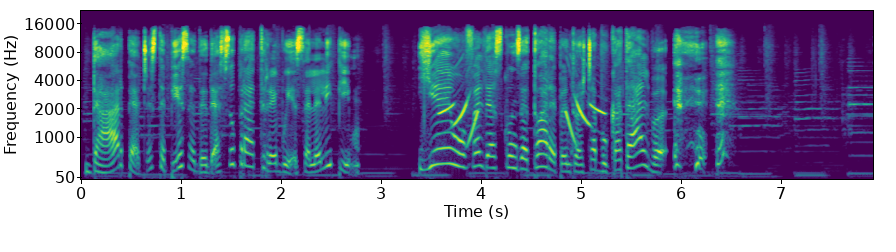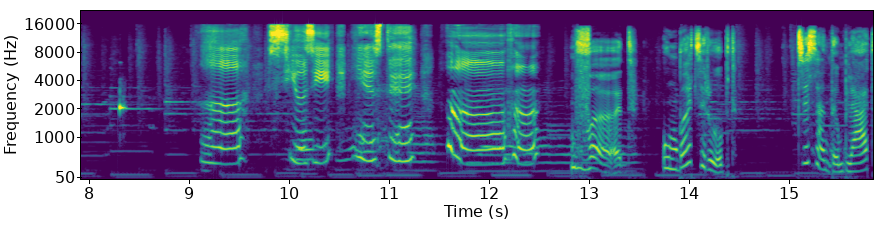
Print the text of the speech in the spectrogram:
Dar pe aceste piese de deasupra trebuie să le lipim. E un fel de ascunzătoare pentru acea bucată albă. Uh, Suzy, este... Uh, Văd, un băț rupt. Ce s-a întâmplat?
